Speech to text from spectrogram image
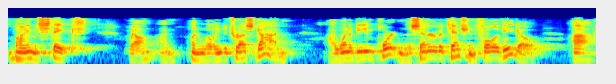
My mistakes. Well, I'm unwilling to trust God. I want to be important, the center of attention, full of ego. Uh,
